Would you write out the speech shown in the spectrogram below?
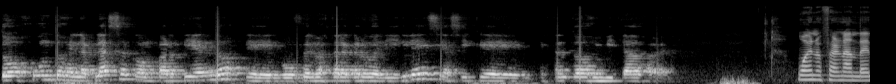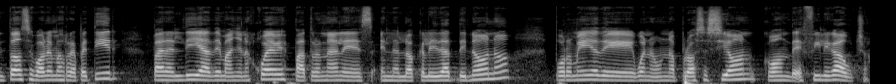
todos juntos en la plaza compartiendo. El buffet va a estar a cargo de la iglesia, así que están todos invitados a ver. Bueno, Fernanda, entonces volvemos a repetir para el día de mañana jueves, patronales en la localidad de Nono, por medio de, bueno, una procesión con desfile gaucho.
